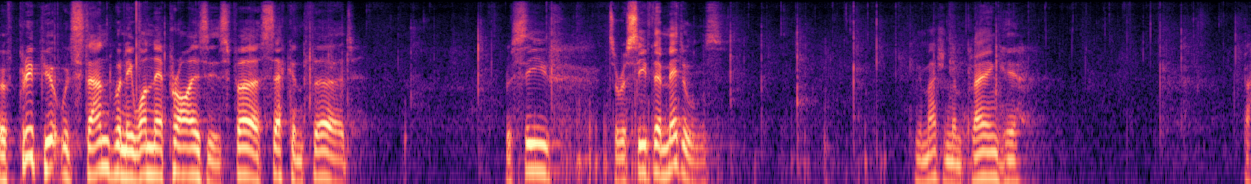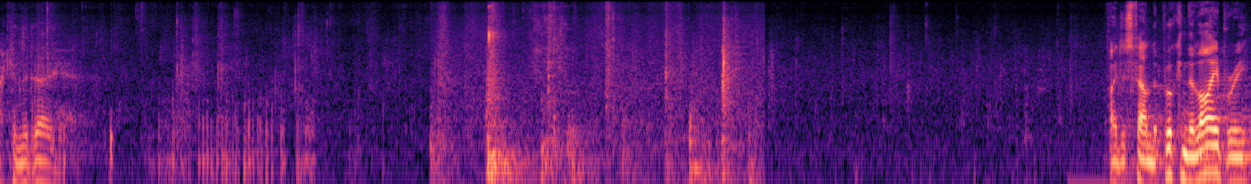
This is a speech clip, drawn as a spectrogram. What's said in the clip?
of Pripyat would stand when they won their prizes, first, second, third. Receive, to receive their medals. Can you imagine them playing here back in the day? I just found a book in the library,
